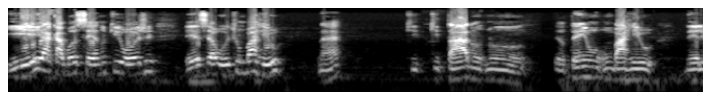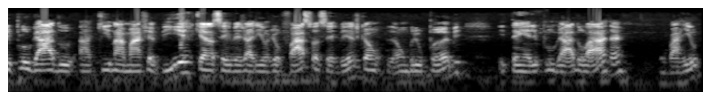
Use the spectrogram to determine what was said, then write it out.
E acabou sendo que hoje esse é o último barril, né? Que, que tá no, no eu tenho um barril dele plugado aqui na Máfia Beer, que é a cervejaria onde eu faço a cerveja, que é um, é um brew pub, e tem ele plugado lá, né? O barril.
